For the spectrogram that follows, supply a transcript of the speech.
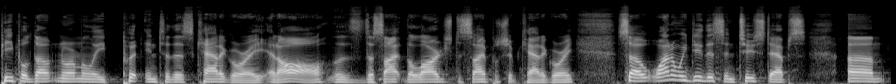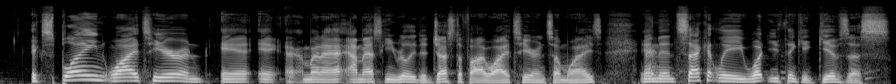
people don't normally put into this category at all. The large discipleship category. So why don't we do this in two steps? Um, explain why it's here, and, and, and I'm gonna, I'm asking you really to justify why it's here in some ways, and then secondly, what you think it gives us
